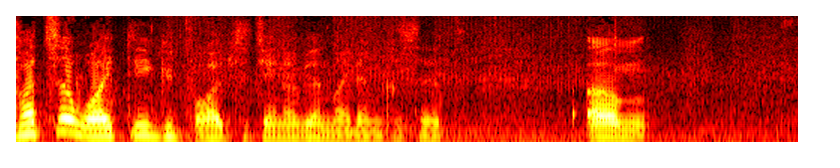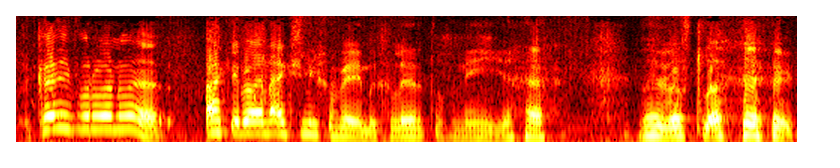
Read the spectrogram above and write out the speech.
Wat 'n whitey good vibes het jy nou weer in my ding gesit? Um kan jy vir hoor? Ek het daai actually gewen, geleer het of nie? Dit was leuk.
